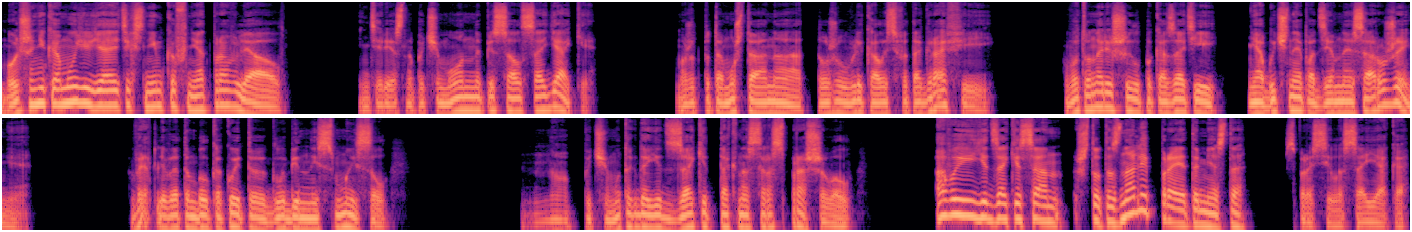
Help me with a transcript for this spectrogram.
Больше никому я этих снимков не отправлял. Интересно, почему он написал Саяке? Может, потому что она тоже увлекалась фотографией? Вот он и решил показать ей необычное подземное сооружение. Вряд ли в этом был какой-то глубинный смысл. Но почему тогда Ядзаки так нас расспрашивал? «А вы, Ядзаки-сан, что-то знали про это место?» — спросила Саяка.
